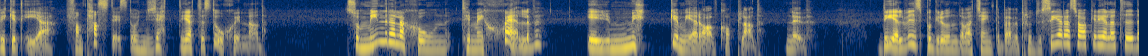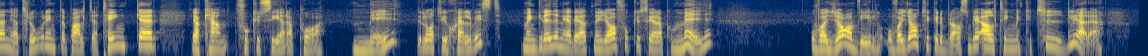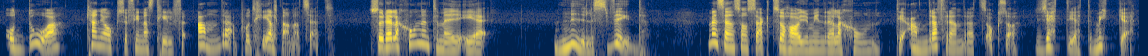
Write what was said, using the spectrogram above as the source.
Vilket är fantastiskt och en jätte, jättestor skillnad. Så min relation till mig själv är ju mycket mer avkopplad nu. Delvis på grund av att jag inte behöver producera saker hela tiden. Jag tror inte på allt jag tänker. Jag kan fokusera på mig. Det låter ju själviskt, men grejen är det att när jag fokuserar på mig och vad jag vill och vad jag tycker är bra så blir allting mycket tydligare. Och då kan jag också finnas till för andra på ett helt annat sätt. Så relationen till mig är milsvid. Men sen som sagt så har ju min relation till andra förändrats också jättemycket.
